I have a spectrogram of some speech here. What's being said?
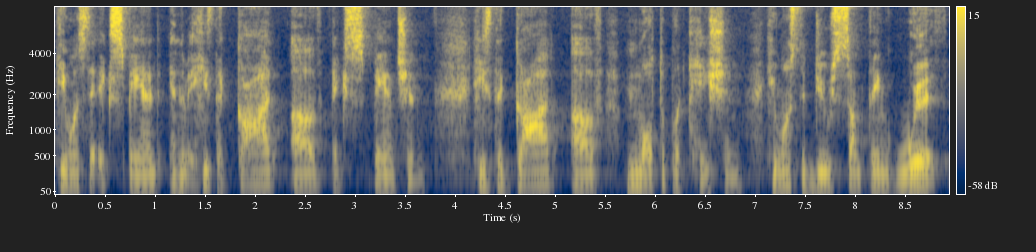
He wants to expand in the, He's the God of expansion. He's the God of multiplication. He wants to do something with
